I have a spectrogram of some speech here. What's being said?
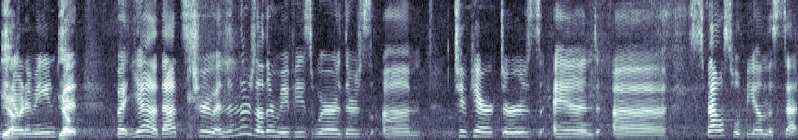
you Yeah. know what I mean. Yep. But, but yeah, that's true. And then there's other movies where there's um, two characters and a spouse will be on the set,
